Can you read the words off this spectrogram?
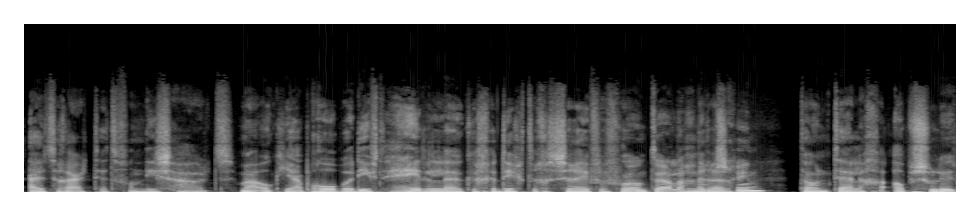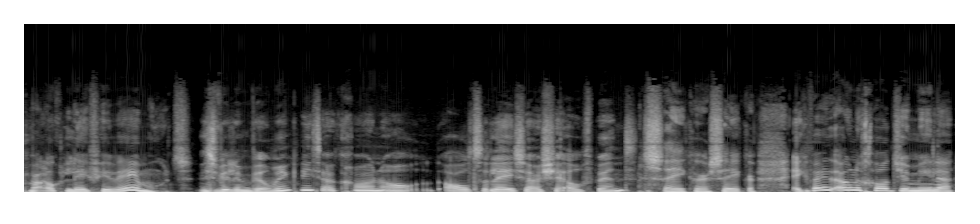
uiteraard Ted van Lieshout. Maar ook Jaap Robbe, die heeft hele leuke gedichten geschreven voor kinderen. misschien? Toontellige, absoluut. Maar ook Levi Weemoed. Is Willem Wilmink niet ook gewoon al, al te lezen als je elf bent? Zeker, zeker. Ik weet ook nog wel, Jamila,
